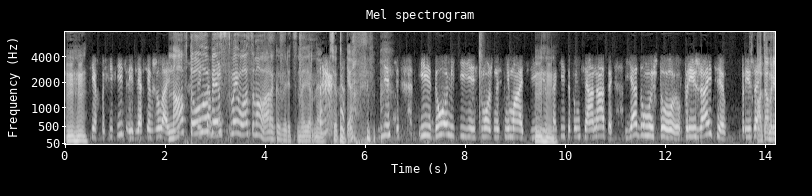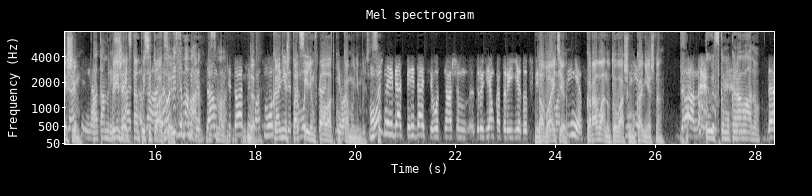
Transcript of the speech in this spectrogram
Мгм. всех посетителей, для всех желающих. Но в То есть без своего самовара, как говорится, наверное, все-таки. есть и домики есть, можно снимать, и какие-то пансионаты. Я думаю, что приезжайте, Приезжайте А там решим. А там решим. Приезжайте там по Да, ситуации. там Ну, без самовара, будет, без Там самовара. по ситуации Да. посмотрите. Конечно, подселим в палатку красиво. кому-нибудь. Можно, ребят, передать вот нашим друзьям, которые едут впереди в Давайте. машине? Каравану-то вашему, Нет. конечно. Да, Тульскому каравану. да.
